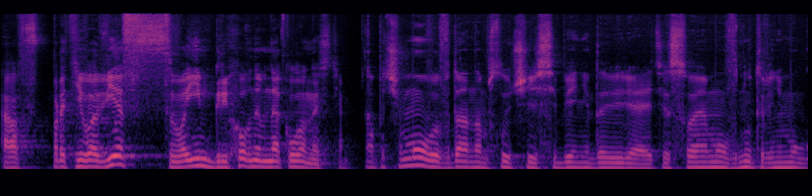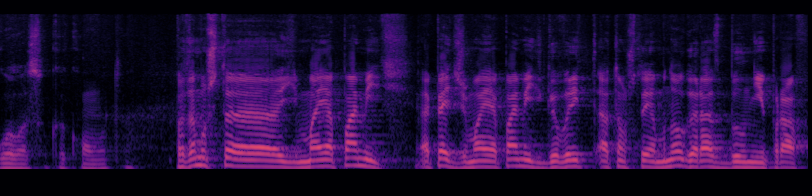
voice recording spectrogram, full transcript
а в противовес своим греховным наклонностям. А почему вы в данном случае себе не доверяете, своему внутреннему голосу какому-то? Потому что моя память, опять же, моя память говорит о том, что я много раз был неправ.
